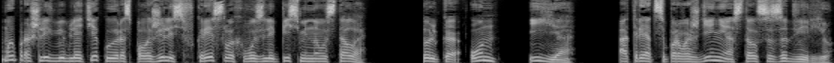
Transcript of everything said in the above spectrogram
Мы прошли в библиотеку и расположились в креслах возле письменного стола. Только он и я. Отряд сопровождения остался за дверью.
